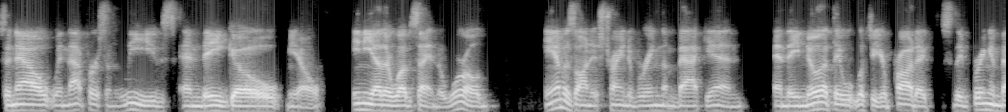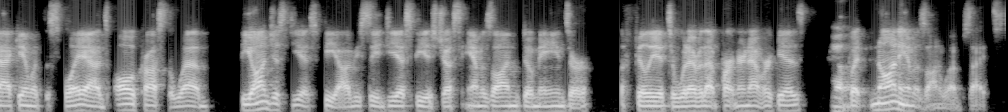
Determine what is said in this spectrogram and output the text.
So now when that person leaves and they go, you know, any other website in the world, Amazon is trying to bring them back in and they know that they looked at your product. So they bring them back in with display ads all across the web beyond just DSP. Obviously, DSP is just Amazon domains or affiliates or whatever that partner network is, but non Amazon websites.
